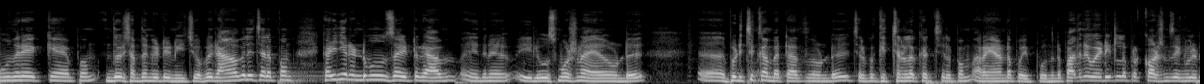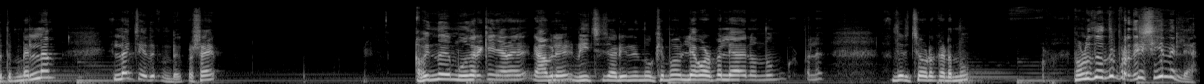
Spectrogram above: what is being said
മൂന്നരയൊക്കെ ആയപ്പം എന്തോ ഒരു ശബ്ദം കേട്ട് എണീച്ചു. അപ്പോൾ രാവിലെ ചിലപ്പം കഴിഞ്ഞ രണ്ട് മൂന്ന് ദിവസമായിട്ട് രാവ് ഇതിന് ഈ ലൂസ് മോഷൻ ആയതുകൊണ്ട് പിടിച്ചിക്കാൻ പറ്റാത്തതുകൊണ്ട് ചിലപ്പോൾ കിച്ചണിലൊക്കെ ചിലപ്പം അറിയാണ്ട് പോയി പോകുന്നുണ്ട്. അപ്പോൾ അതിന് വേണ്ടിയിട്ടുള്ള പ്രിക്കോഷൻസ് ഞങ്ങൾ എടുത്തിട്ടുണ്ട്. എല്ലാം എല്ലാം ചെയ്തിട്ടുണ്ട്. പക്ഷേ അപ്പോൾ ഇന്ന് മൂന്നരയ്ക്ക് ഞാൻ രാവിലെ എണീച്ച് ചാടി നോക്കിയപ്പോൾ വലിയ കുഴപ്പമില്ല അതിനൊന്നും കുഴപ്പമില്ല. തിരിച്ചവിടെ കിടന്നു. നമ്മളിതൊന്നും പ്രതീക്ഷിക്കുന്നില്ല.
